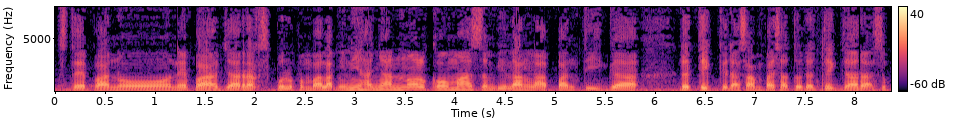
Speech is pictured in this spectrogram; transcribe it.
Stefano Nepa. Jarak 10 pembalap ini hanya 0,983 detik, tidak sampai satu detik jarak 10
